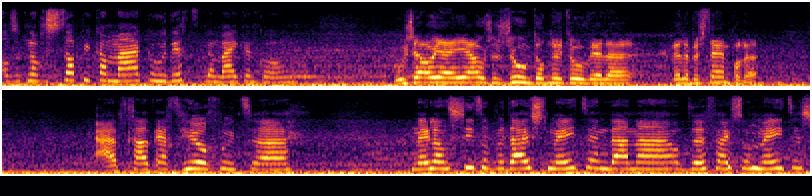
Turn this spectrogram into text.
als ik nog een stapje kan maken hoe dicht ik erbij kan komen. Hoe zou jij jouw seizoen tot nu toe willen, willen bestempelen? Ja, het gaat echt heel goed. Uh, Nederlands titel op de 1000 meter en daarna op de 500 meters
